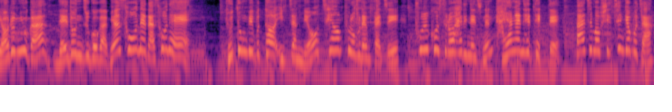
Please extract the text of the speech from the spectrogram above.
여름 휴가 내 돈 주고 가면 손해다 손해. 교통비부터 입장료, 체험 프로그램까지 풀 코스로 할인해주는 다양한 혜택들 빠짐없이 챙겨보자.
